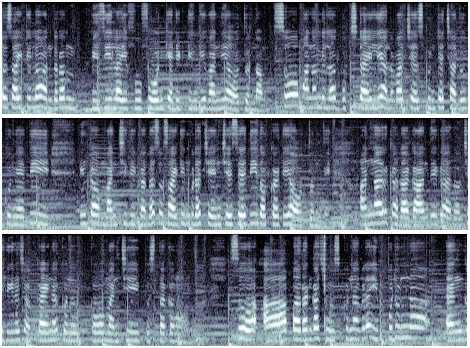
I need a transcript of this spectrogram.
సొసైటీలో అందరం బిజీ లైఫ్ ఫోన్కి ఎడిక్టింగ్ ఇవన్నీ అవుతున్నాం. సో మనం ఇలా బుక్స్ డైలీ అలవాటు చేసుకుంటే చదువుకునేది ఇంకా మంచిది కదా. సొసైటీని కూడా చేంజ్ చేసేది ఇది ఒక్కటి అవుతుంది. అన్నారు కదా గాంధీ గారు చిరిగిన చొక్కా అయినా కొనుక్కో మంచి పుస్తకం. సో ఆ పరంగా చూసుకున్నా కూడా ఇప్పుడున్న యంగ్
